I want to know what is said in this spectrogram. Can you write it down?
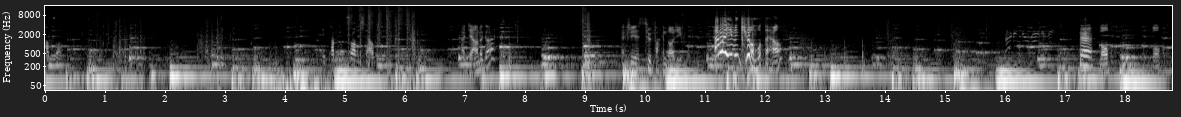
come from? They coming from south. I downed a guy? Actually, it's too fucking dodgy. How did I even kill him? What the hell? Lol. Lol.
